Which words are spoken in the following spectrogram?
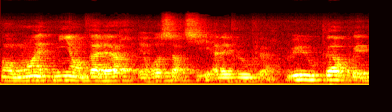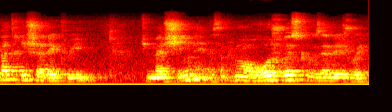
vont au moins être mis en valeur et ressortis avec le looper. Lui, le looper, vous ne pouvez pas tricher avec lui. Tu machine et simplement rejouer ce que vous avez joué. Donc,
